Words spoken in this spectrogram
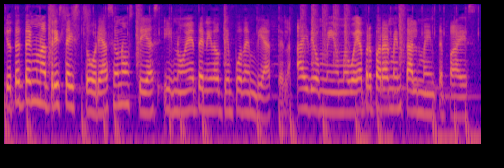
Yo te tengo una triste historia hace unos días y no he tenido tiempo de enviártela. Ay, Dios mío, me voy a preparar mentalmente para esto.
